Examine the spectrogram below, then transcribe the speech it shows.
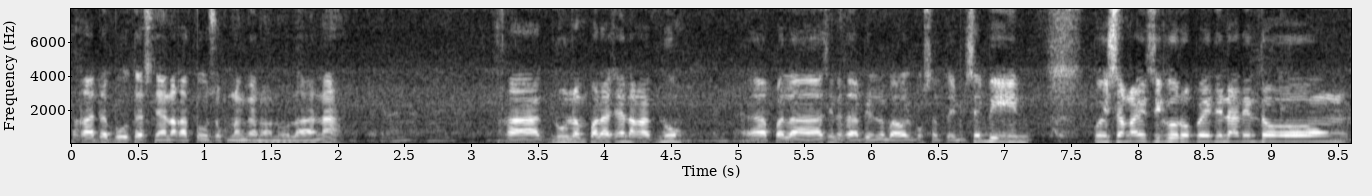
Sa kada butas niya, nakatusok ng ganon, wala na. Nakaglue lang pala siya, nakaglue. Kaya pala sinasabi na bawal buksan ito. Ibig sabihin, kung isa ngayon siguro pwede natin tong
